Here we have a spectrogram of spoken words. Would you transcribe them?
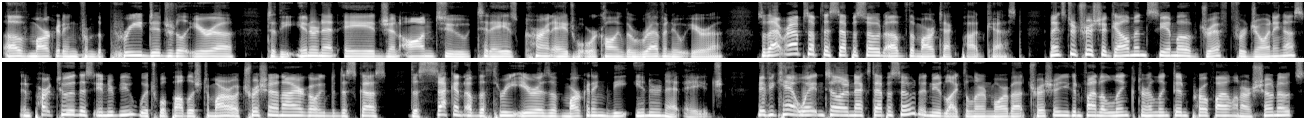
of marketing from the pre digital era to the internet age and on to today's current age, what we're calling the revenue era. So that wraps up this episode of the Martech podcast. Thanks to Tricia Gellman, CMO of Drift, for joining us. In part two of this interview, which we'll publish tomorrow, Tricia and I are going to discuss the second of the three eras of marketing, the internet age. If you can't wait until our next episode and you'd like to learn more about Tricia, you can find a link to her LinkedIn profile in our show notes.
